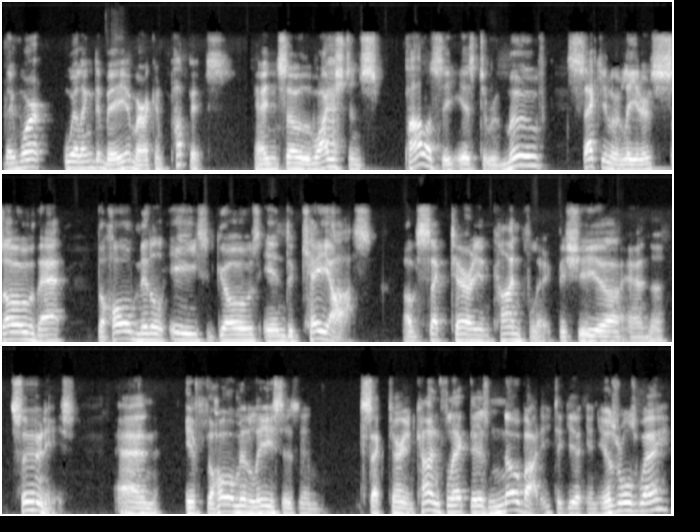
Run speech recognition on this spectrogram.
They weren't willing to be American puppets. And so Washington's policy is to remove secular leaders so that the whole Middle East goes into chaos of sectarian conflict, the Shia and the Sunnis. And if the whole Middle East is in sectarian conflict, there's nobody to get in Israel's way.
